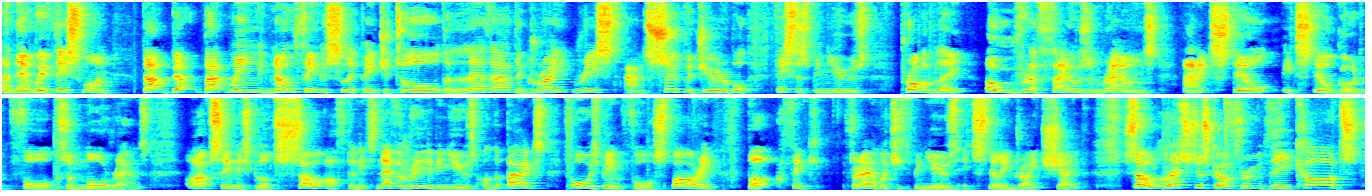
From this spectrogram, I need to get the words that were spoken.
And then with this one that bat wing, no finger slippage at all. The leather, the great wrist, and super durable. This has been used probably over a thousand rounds, and it's still it's still good for some more rounds. I've seen this glove so often. It's never really been used on the bags. It's always been for sparring, but I think for how much it's been used, it's still in great shape. So let's just go through the cards.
